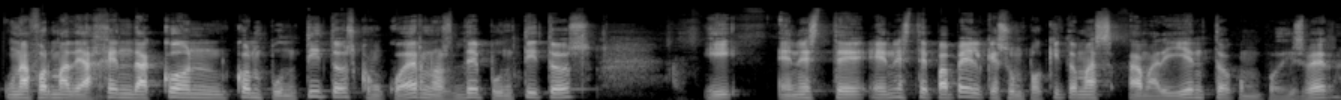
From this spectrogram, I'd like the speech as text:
una forma de agenda con, con puntitos, con cuadernos de puntitos. Y en este, en este papel, que es un poquito más amarillento, como podéis ver,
